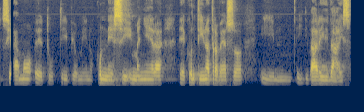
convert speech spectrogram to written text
siamo eh, tutti più o meno connessi in maniera eh, continua attraverso i, i vari device.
